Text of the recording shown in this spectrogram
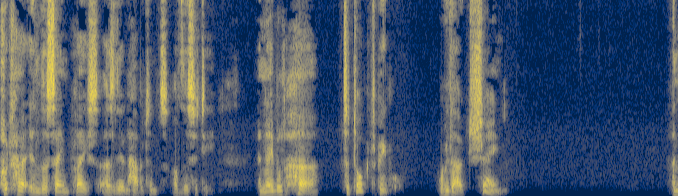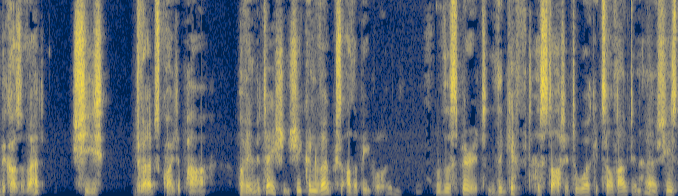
put her in the same place as the inhabitants of the city enabled her to talk to people without shame. And because of that, she develops quite a power of invitation. She convokes other people. The spirit, the gift has started to work itself out in her. She's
